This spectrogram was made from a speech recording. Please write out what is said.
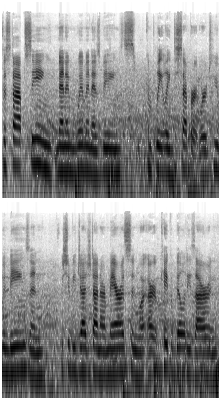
to stop seeing men and women as being completely separate. We're human beings, and we should be judged on our merits and what our capabilities are, and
